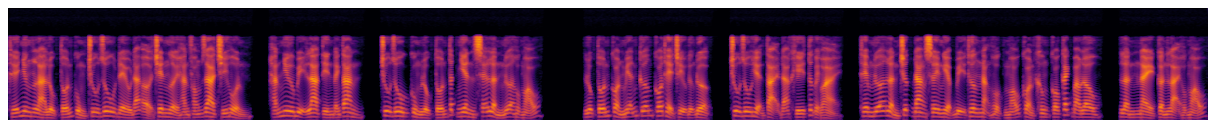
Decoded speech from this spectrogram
thế nhưng là lục tốn cùng Chu Du đều đã ở trên người hắn phóng ra trí hồn, hắn như bị La Tín đánh tan, Chu Du cùng lục tốn tất nhiên sẽ lần nữa hộp máu. Lục tốn còn miễn cưỡng có thể chịu đựng được, Chu Du hiện tại đã khí tức vẻ hoài, thêm nữa lần trước đang xây nghiệp bị thương nặng hộp máu còn không có cách bao lâu, lần này cần lại hộp máu,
